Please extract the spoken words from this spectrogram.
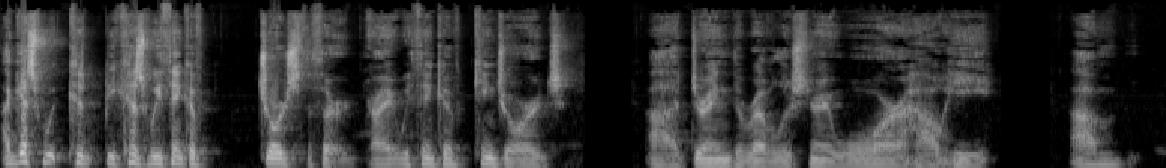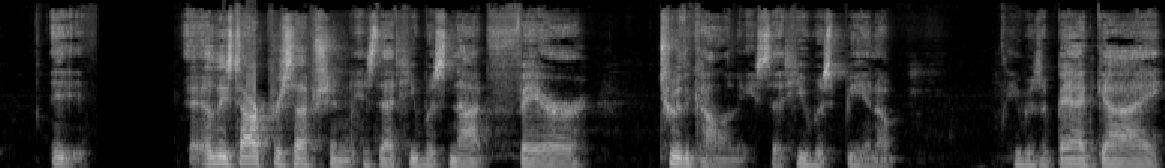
I guess, we could because we think of George III, right? We think of King George uh, during the Revolutionary War, how he, um, it, at least our perception is that he was not fair to the colonies, that he was being a he was a bad guy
